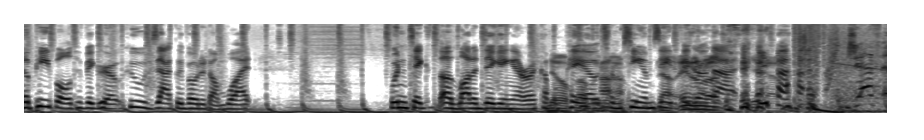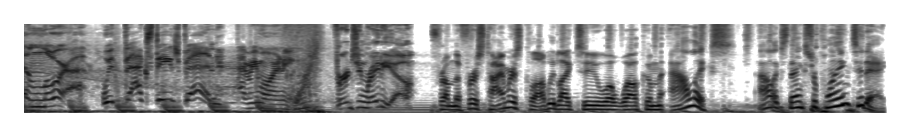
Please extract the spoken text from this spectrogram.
the people to figure out who exactly voted on what. Wouldn't take a lot of digging or a couple No, payouts probably from not. TMZ No, to figure no, out no. that. Jeff and Laura with Backstage Ben every morning. Virgin Radio. From the First Timers Club, we'd like to uh, welcome Alex. Alex, thanks for playing today.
